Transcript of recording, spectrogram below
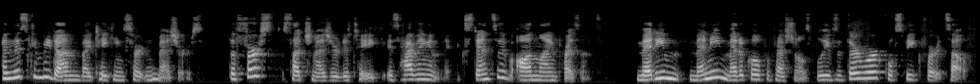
And this can be done by taking certain measures. The first such measure to take is having an extensive online presence. Many, many medical professionals believe that their work will speak for itself.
